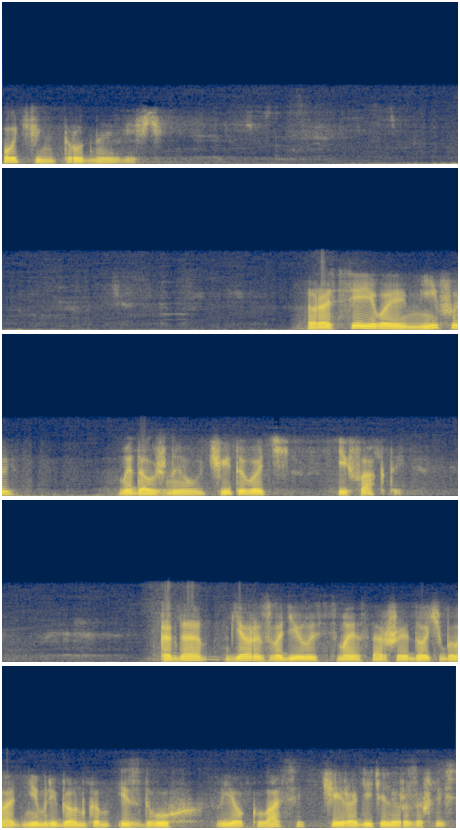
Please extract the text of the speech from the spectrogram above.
очень трудная вещь. Рассеивая мифы, мы должны учитывать и факты. Когда я разводилась, моя старшая дочь была одним ребенком из двух в ее классе, чьи родители разошлись.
